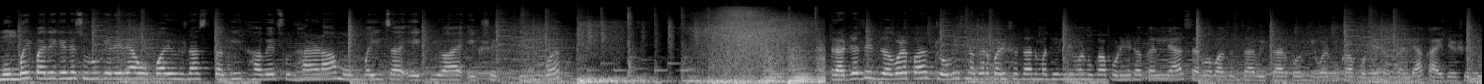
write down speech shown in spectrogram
मुंबई पालिकेने सुरू केलेल्या उपाययोजना स्थगित हवेत सुधारणा मुंबईचा एक्यूआय एकशे तीनवर राज्यातील जवळपास चोवीस नगरपरिषदांमधील निवडणुका पुढे ढकलल्या सर्व बाजूंचा विचार करून निवडणुका पुढे ढकलल्या. कायदेशीर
